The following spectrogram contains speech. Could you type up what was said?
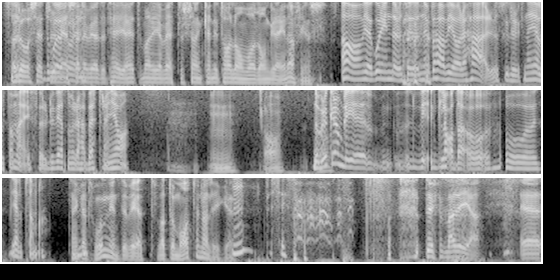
Så då att- sätter går du näsan i vädret. Hej, jag heter Maria Wetterstrand. Kan ni tala om var de grejerna finns? Ja, jag går in där och säger nu behöver jag det här. Skulle du kunna hjälpa mig? För du vet nog det här bättre än jag. Mm. Ja. Då Ja. brukar de bli eh, glada och, och hjälpsamma. Tänk Mm. att hon inte vet var tomaterna ligger. Mm, precis. Du Maria, eh,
